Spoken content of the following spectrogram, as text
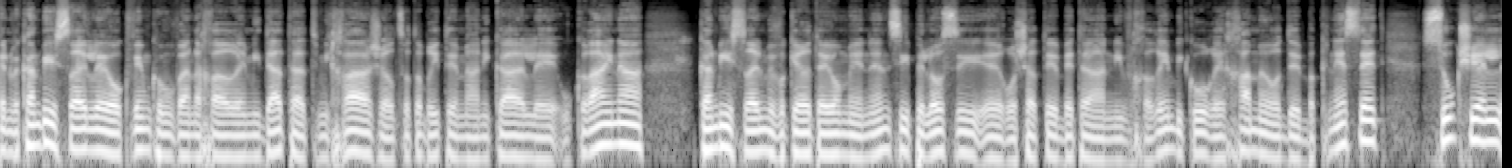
כן, וכאן בישראל עוקבים כמובן אחר מידת התמיכה שארצות הברית מעניקה לאוקראינה. כאן בישראל מבקרת היום ננסי פלוסי, ראשת בית הנבחרים, ביקור חם מאוד בכנסת. סוג של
